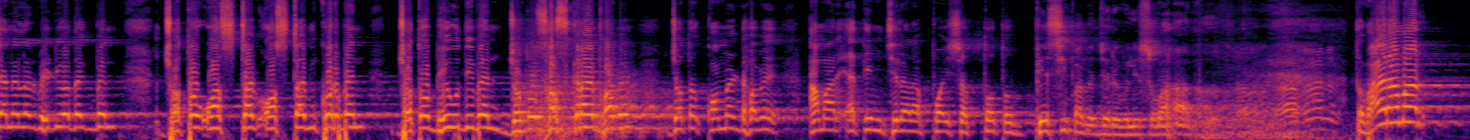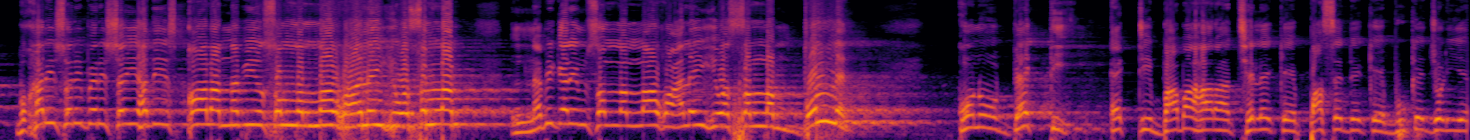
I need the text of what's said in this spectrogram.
চ্যানেলের ভিডিও দেখবেন, যত ওয়াচ টাইম ওয়াচ টাইম করবেন, যত ভিউ দিবেন, যত সাবস্ক্রাইব হবে, যত কমেন্ট হবে, আমার এতিম ছেলেরা পয়সা তত বেশি পাবে জোরে বলি সুবাহ তো ভাইর আমার বুখারি শরীফের সেই হাদিস, কলা নবী সাল্লাহ আলাইহি ওয়াসাল্লাম নবী করিম সাল্লাহ আলাইহি ওয়াসাল্লাম বললেন, কোনো ব্যক্তি একটি বাবাহারা ছেলেকে পাশে ডেকে বুকে জড়িয়ে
